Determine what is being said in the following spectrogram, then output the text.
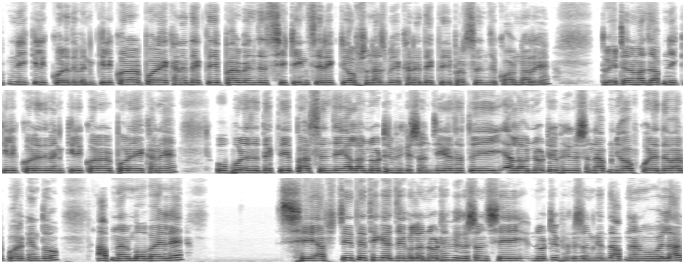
আপনি ক্লিক করে দেবেন। ক্লিক করার পরে এখানে দেখতেই পারবেন যে সিটিংসের একটি অপশন আসবে, এখানে দেখতেই পারছেন যে কর্নারে তো এটার মাঝে আপনি ক্লিক করে দেবেন ক্লিক করার পরে এখানে উপরে যে দেখতেই পারছেন যে অ্যালাউ নোটিফিকেশন ঠিক আছে? তো এই অ্যালাউ নোটিফিকেশন আপনি অফ করে দেওয়ার পর কিন্তু আপনার মোবাইলে সেই অ্যাপসটিতে থেকে যেগুলো নোটিফিকেশন সেই নোটিফিকেশন কিন্তু আপনার মোবাইল আর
